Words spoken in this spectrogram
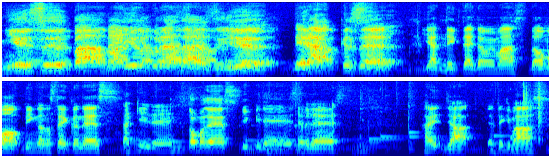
New スーパーマリオブラザーズ U デラックス。やっていきたいと思います。どうもビンゴのせいくんです。タッキーです。どうもです。ピッピです。セルです。はいじゃあやっていきます。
